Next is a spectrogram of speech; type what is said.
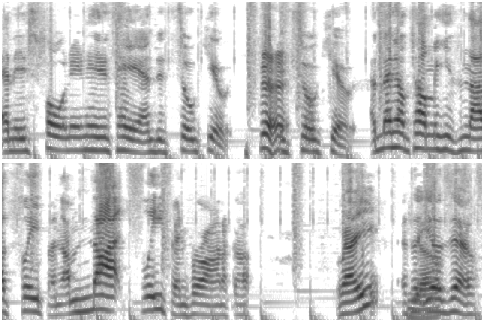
and his phone in his hand. It's so cute. It's so cute. And then he'll tell me he's not sleeping. I'm not sleeping, Veronica. Right? That's Yeah. what you'll do.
